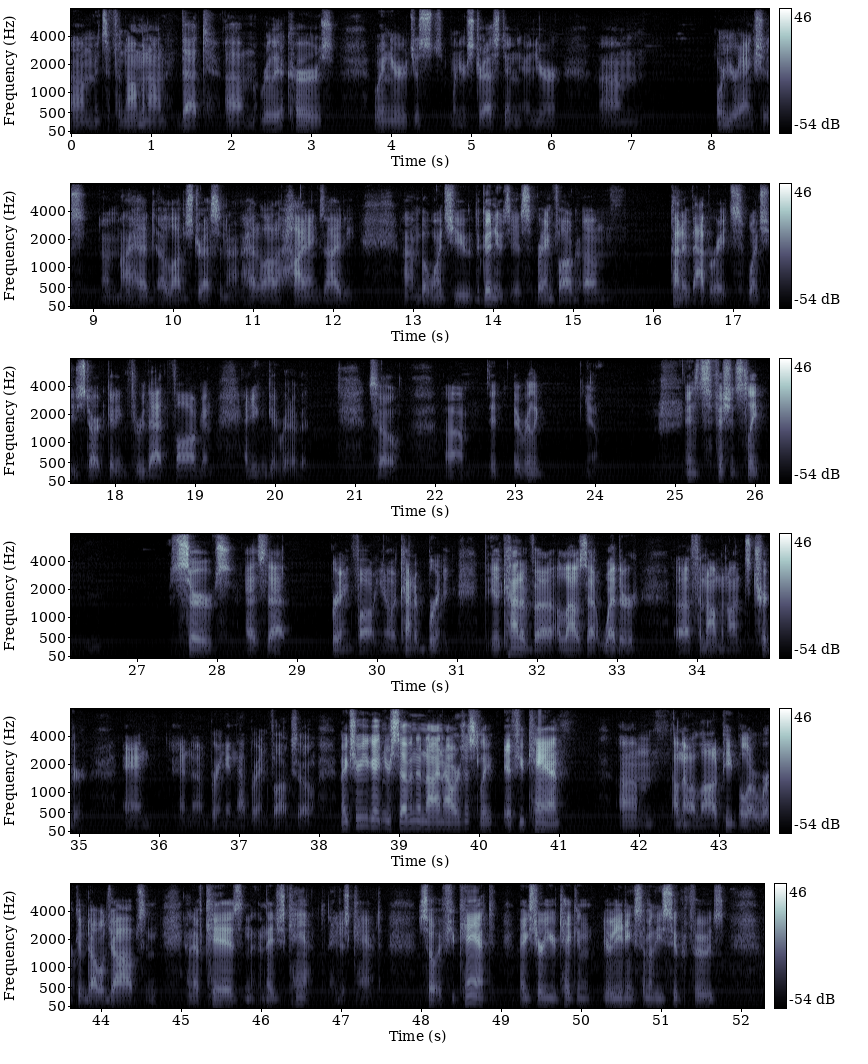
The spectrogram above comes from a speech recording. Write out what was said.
Um, it's a phenomenon that um, really occurs when you're just when you're stressed and, and you're um, or you're anxious. Um, I had a lot of stress and I had a lot of high anxiety. Um, but once you, the good news is brain fog um, kind of evaporates once you start getting through that fog and, and you can get rid of it. So it, it really, you know, insufficient sleep serves as that brain fog. You know, it kind of bring, it kind of uh, allows that weather uh, phenomenon to trigger and and uh, bring in that brain fog. So make sure you're getting your seven to nine hours of sleep if you can. Um, I know a lot of people are working double jobs and, and have kids, and, and they just can't. They just can't. So if you can't, make sure you're taking, you're eating some of these superfoods.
